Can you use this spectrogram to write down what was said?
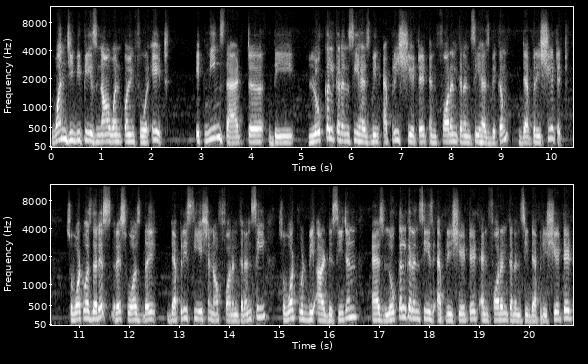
1 GBP is now 1.48. It means that uh, the local currency has been appreciated and foreign currency has become depreciated. So what was the risk? Risk was the depreciation of foreign currency. So what would be our decision as local currency is appreciated and foreign currency depreciated.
